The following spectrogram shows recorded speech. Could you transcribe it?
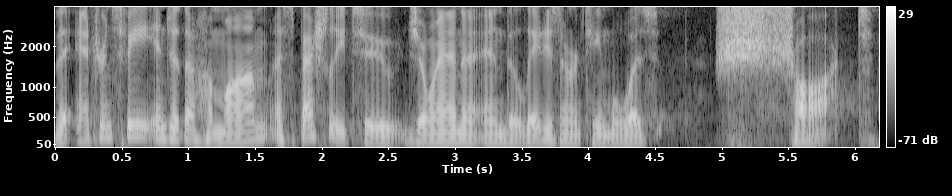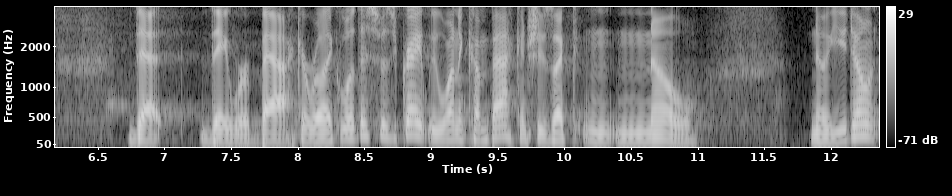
the entrance fee into the hammam, especially to Joanna and the ladies on our team, was shocked that they were back. And we're like, well, this was great. We want to come back. And she's like, no, no, you don't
